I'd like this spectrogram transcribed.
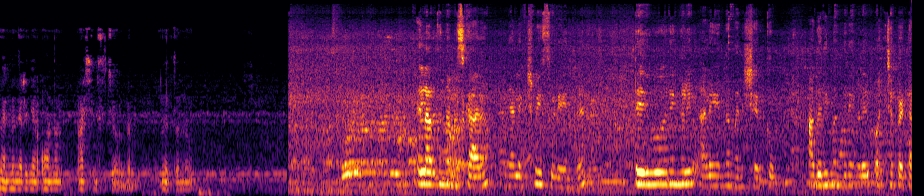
നന്മ നിറഞ്ഞ ഓണം ആശംസിച്ചുകൊണ്ടും നിർത്തുന്നു. എല്ലാവർക്കും നമസ്കാരം. ഞാൻ ലക്ഷ്മി സുരേന്ദ്രൻ. തെരുവോരങ്ങളിൽ അലയുന്ന മനുഷ്യർക്കും അതിഥി മന്ദിരങ്ങളിൽ ഒറ്റപ്പെട്ട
